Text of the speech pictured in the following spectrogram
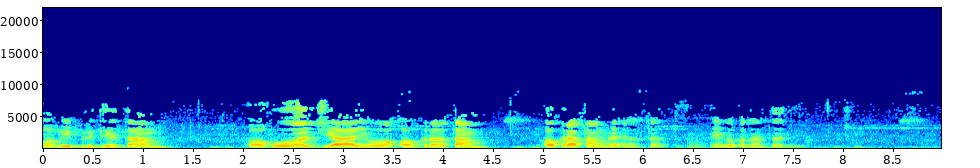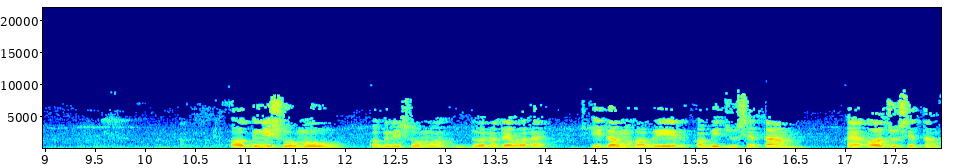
अभिवृद्धेताम। अहो ज्यायो अक्राताम। अक्राताम है अर्थात एंग पदांत अग्निशोमो। अग्निशोमो दोनों देव है। इदम हवीर अभिजुषेताम। है अजुषेताम।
